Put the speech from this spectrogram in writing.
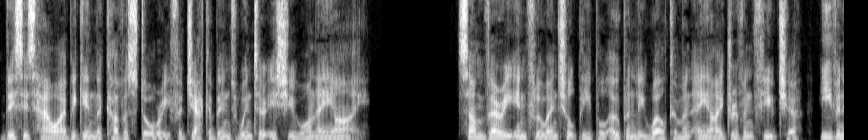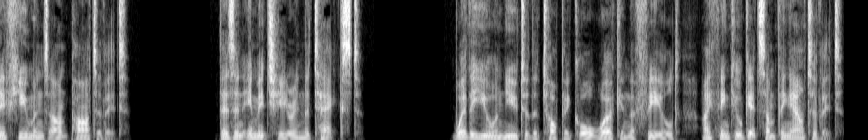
This is how I begin the cover story for Jacobin's winter issue on AI. Some very influential people openly welcome an AI driven future, even if humans aren't part of it. There's an image here in the text. Whether you're new to the topic or work in the field, I think you'll get something out of it.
